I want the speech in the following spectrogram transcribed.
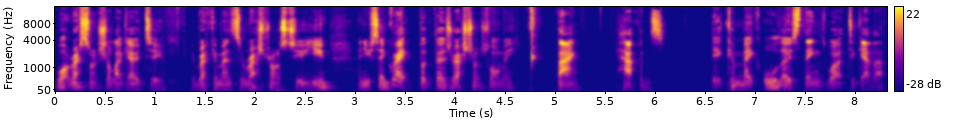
What restaurant shall I go to?" It recommends some restaurants to you, and you say, "Great, book those restaurants for me." Bang, it happens it can make all those things work together.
